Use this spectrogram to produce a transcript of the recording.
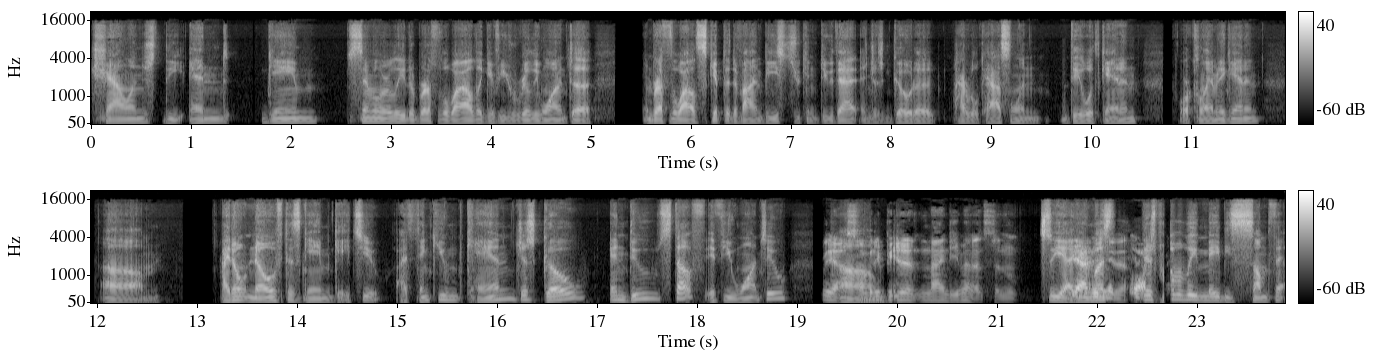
challenge the end game similarly to Breath of the Wild. Like if you really wanted to in Breath of the Wild skip the Divine Beasts, you can do that and just go to Hyrule Castle and deal with Ganon or Calamity Ganon. Um, I don't know if this game gates you. I think you can just go and do stuff if you want to. Yeah, somebody Um, beat it in 90 minutes, didn't So yeah, Yeah, you must. yeah. There's probably maybe something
